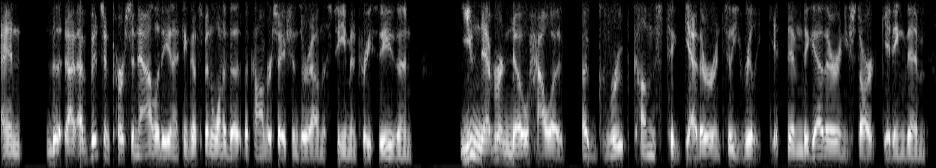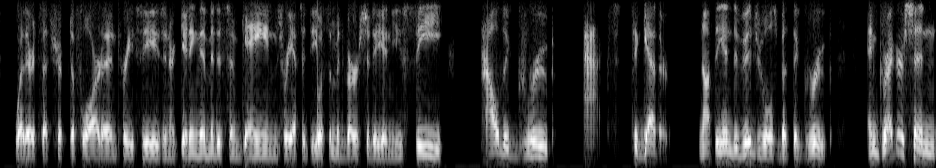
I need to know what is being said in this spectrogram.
And the, I've mentioned personality, and I think that's been one of the, the conversations around this team in preseason you never know how a, a group comes together until you really get them together and you start getting them whether it's a trip to Florida in preseason or getting them into some games where you have to deal with some adversity and you see how the group acts together, not the individuals, but the group. And Gregersen,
